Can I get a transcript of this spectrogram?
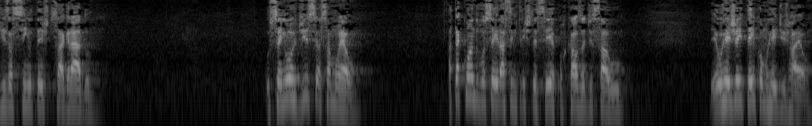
Diz assim o texto sagrado: O Senhor disse a Samuel: Até quando você irá se entristecer por causa de Saul? Eu o rejeitei como rei de Israel.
